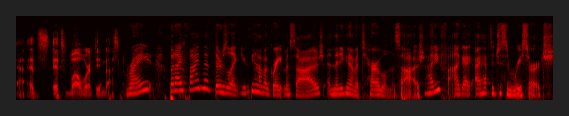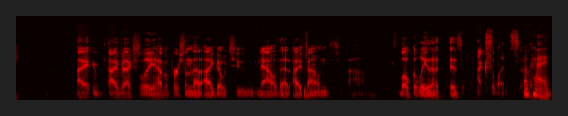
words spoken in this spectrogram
Yeah, it's it's well worth the investment. Right, but yeah. I find that there's like you can have a great massage and then you can have a terrible massage. How do you find? Like, I, I have to do some research. I I've actually have a person that I go to now that I found. Um, locally that is excellent. So. Okay,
